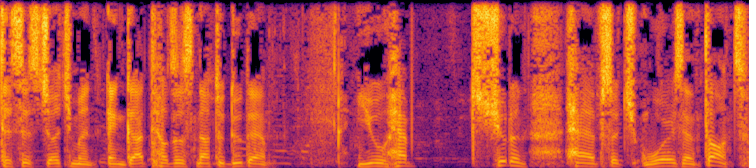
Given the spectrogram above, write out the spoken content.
this is judgment, and God tells us not to do that. You have, shouldn't have such words and thoughts.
